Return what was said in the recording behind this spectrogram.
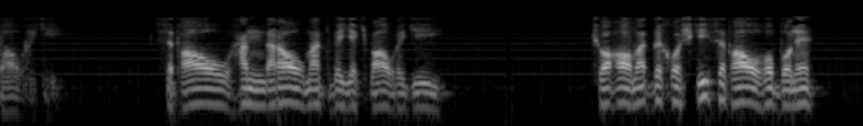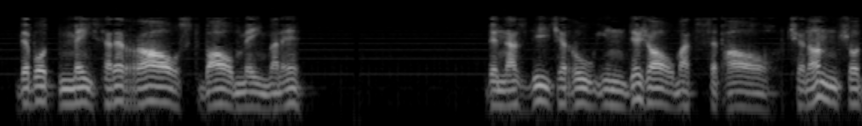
بارگی. سپاه هندر آمد به یک بارگی. چو آمد به خشکی سپاه و بنه بود میسر راست با میمنه. به نزدیک رو این دژ آمد سپاه چنان شد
